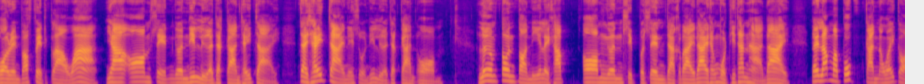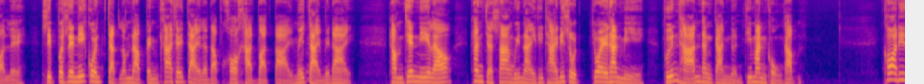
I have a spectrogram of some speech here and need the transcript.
วอร์เรนบัฟเฟตกล่าวว่า อย่าออมเศษเงินที่เหลือจากการใช้จ่าย แต่ใช้จ่ายในส่วนที่เหลือจากการออม เริ่มต้นตอนนี้เลยครับ ออมเงิน 10%จากรายได้ทั้งหมดที่ท่านหาได้ ได้รับมาปุ๊บกันเอาไว้ก่อนเลย 10%นี้ควรจัดลำดับเป็นค่าใช้จ่ายระดับคอขาดบาดตายไม่จ่ายไม่ได้ทำเช่นนี้แล้วท่านจะสร้างวินัยที่ท้ายที่สุด ช่วยให้ท่านมีพื้นฐานทางการเงินที่มั่นคงครับ ข้อที่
